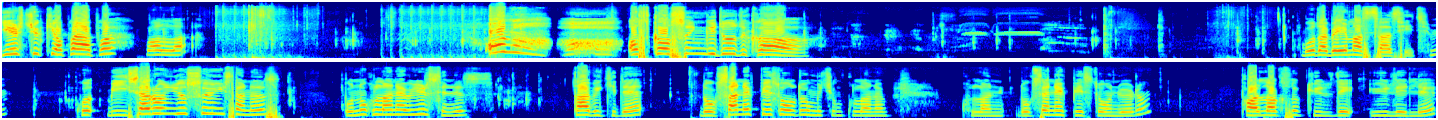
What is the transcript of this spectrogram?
Yer çık yapa yapa. Valla. Ana! Az kalsın gidiyorduk ha. Bu da benim hassasiyetim. Bilgisayar oyuncusuysanız bunu kullanabilirsiniz. Tabii ki de 90 FPS olduğum için kullanab kullan 90 FPS'te oynuyorum. Parlaklık yüzde 150.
